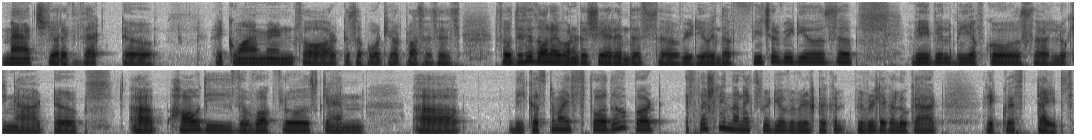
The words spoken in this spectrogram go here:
match your exact uh, requirements or to support your processes. So this is all I wanted to share in this video. In the future videos, we will be, of course, looking at how these workflows can be customized further, but especially in the next video, we will take a, we will take a look at request types.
